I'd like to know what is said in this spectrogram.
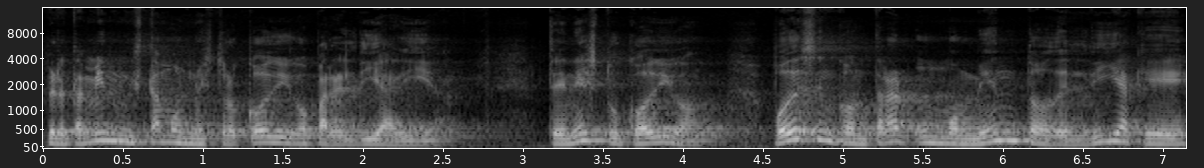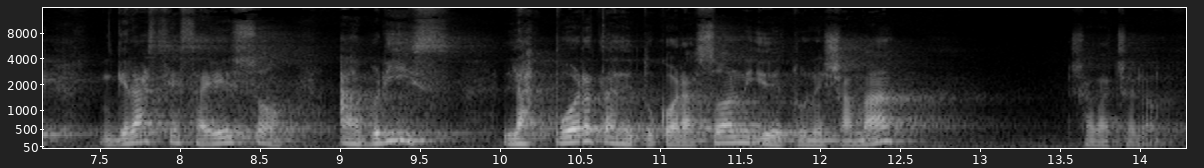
Pero también necesitamos nuestro código para el día a día. ¿Tenés tu código? ¿Podés encontrar un momento del día que, gracias a eso, abrís las puertas de tu corazón y de tu Neyamá? Shabbat Shalom.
